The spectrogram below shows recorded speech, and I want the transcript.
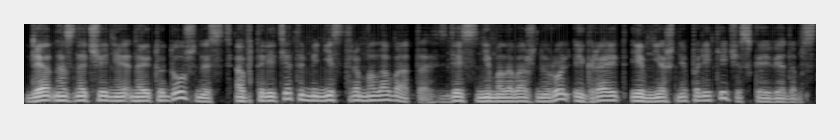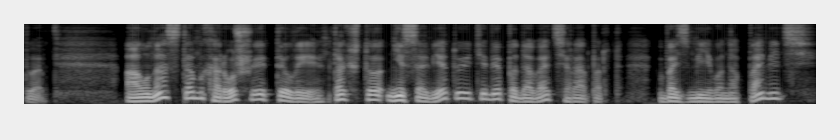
Для назначения на эту должность авторитета министра маловато. Здесь немаловажную роль играет и внешнеполитическое ведомство. А у нас там хорошие тылы, так что не советую тебе подавать рапорт. Возьми его на память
